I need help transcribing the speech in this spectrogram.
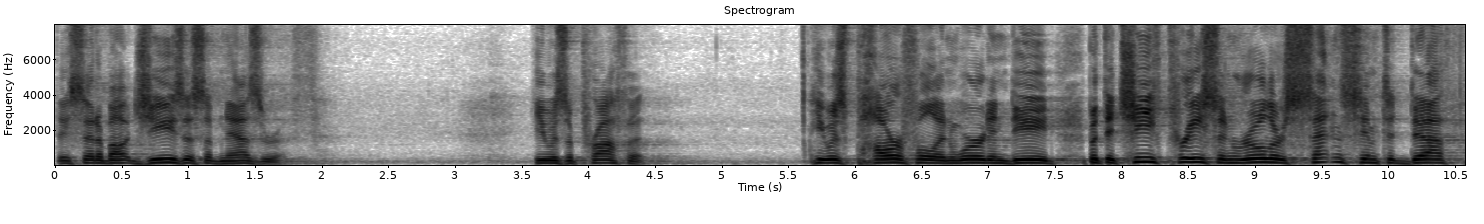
They said about Jesus of Nazareth. He was a prophet. He was powerful in word and deed, but the chief priests and rulers sentenced him to death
